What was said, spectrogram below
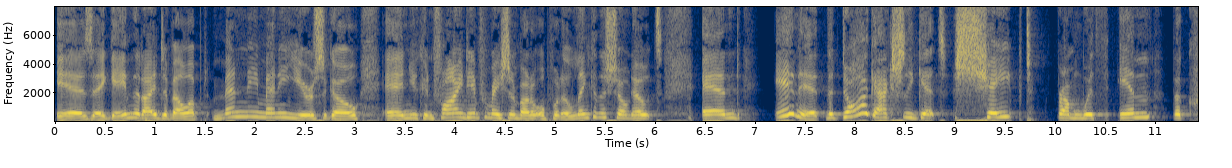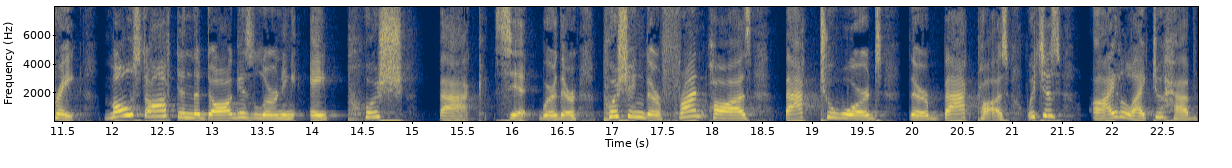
is a game that I developed many, many years ago, and you can find information about it. We'll put a link in the show notes. And in it, the dog actually gets shaped from within the crate. Most often, the dog is learning a push back sit where they're pushing their front paws back towards their back paws, which is I like to have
